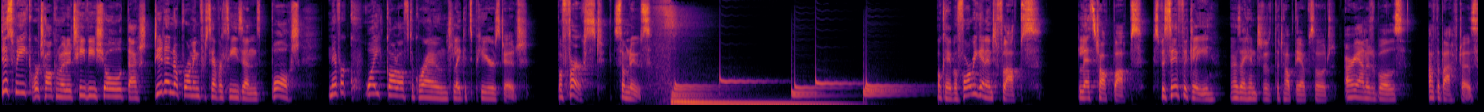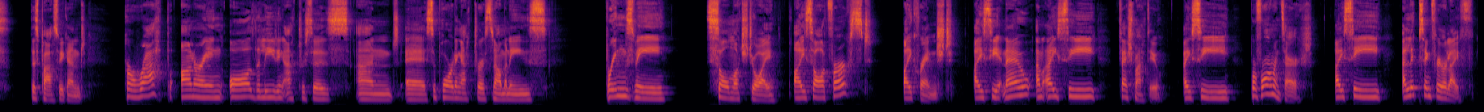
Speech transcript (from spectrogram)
This week, we're talking about a TV show that did end up running for several seasons, but never quite got off the ground like its peers did. But first, some news. Okay, before we get into flops, let's talk bops. Specifically, as I hinted at the top of the episode, Ariana DeBose at the BAFTAs this past weekend. Her rap honouring all the leading actresses and uh, supporting actress nominees brings me so much joy. I saw it first, I cringed. I see it now, and I see Fesh Matthew. I see performance art. I see a lip sync for your life.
